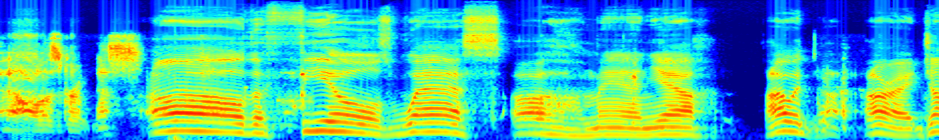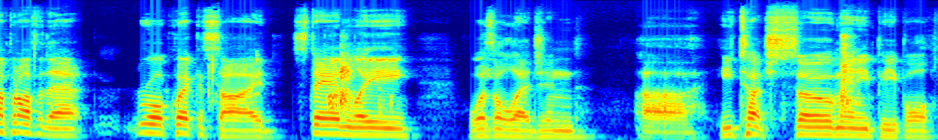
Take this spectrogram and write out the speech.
and all his greatness. Oh, the feels, Wes. Oh man, yeah. I would. Uh, all right, jumping off of that, real quick aside. Stan Lee was a legend. Uh, he touched so many people,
